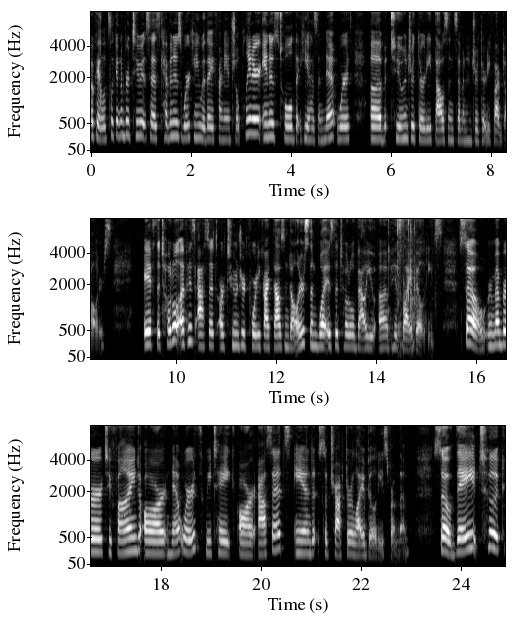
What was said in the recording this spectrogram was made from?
Okay, let's look at number two. It says Kevin is working with a financial planner and is told that he has a net worth of $230,735. If the total of his assets are $245,000, then what is the total value of his liabilities? So remember to find our net worth, we take our assets and subtract our liabilities from them. So they took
